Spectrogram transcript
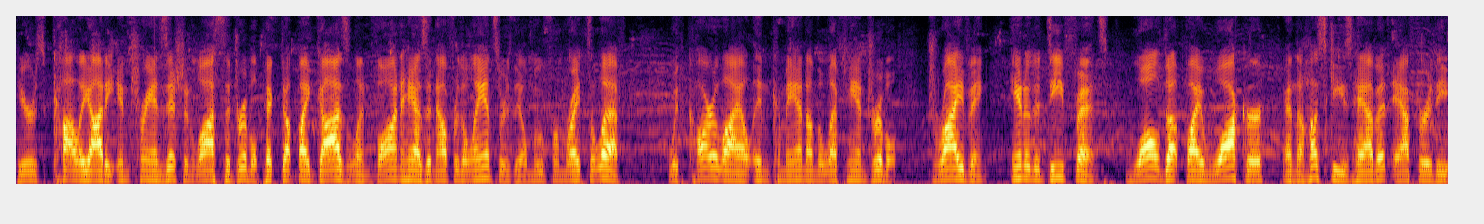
Here's Cagliotti in transition, lost the dribble, picked up by Goslin. Vaughn has it now for the Lancers. They'll move from right to left with Carlisle in command on the left hand dribble. Driving into the defense, walled up by Walker, and the Huskies have it after the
